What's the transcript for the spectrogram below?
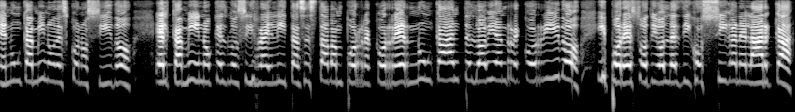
en un camino desconocido. El camino que los israelitas estaban por recorrer nunca antes lo habían recorrido y por eso Dios les dijo sigan el arca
